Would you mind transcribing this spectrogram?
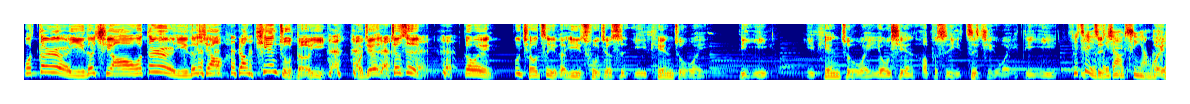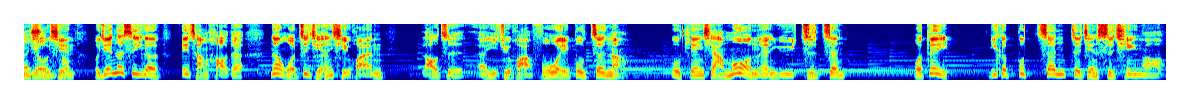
我得而已的笑，我得而已的笑，让天主得意。我觉得就是各位不求自己的益处，就是以天主为第一，以天主为优先，而不是以自己为第一。所以这也回到信仰的核心。为优先，我觉得那是一个非常好的。那我自己很喜欢老子呃一句话：“夫唯不争啊，故天下莫能与之争。”我对一个不争这件事情哦，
